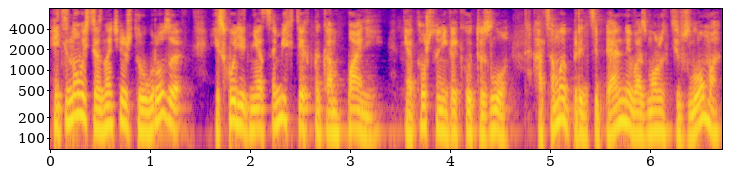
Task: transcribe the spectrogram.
Эти новости означают, что угроза исходит не от самих технокомпаний, не от того, что они какое-то зло, а от самой принципиальной возможности взлома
